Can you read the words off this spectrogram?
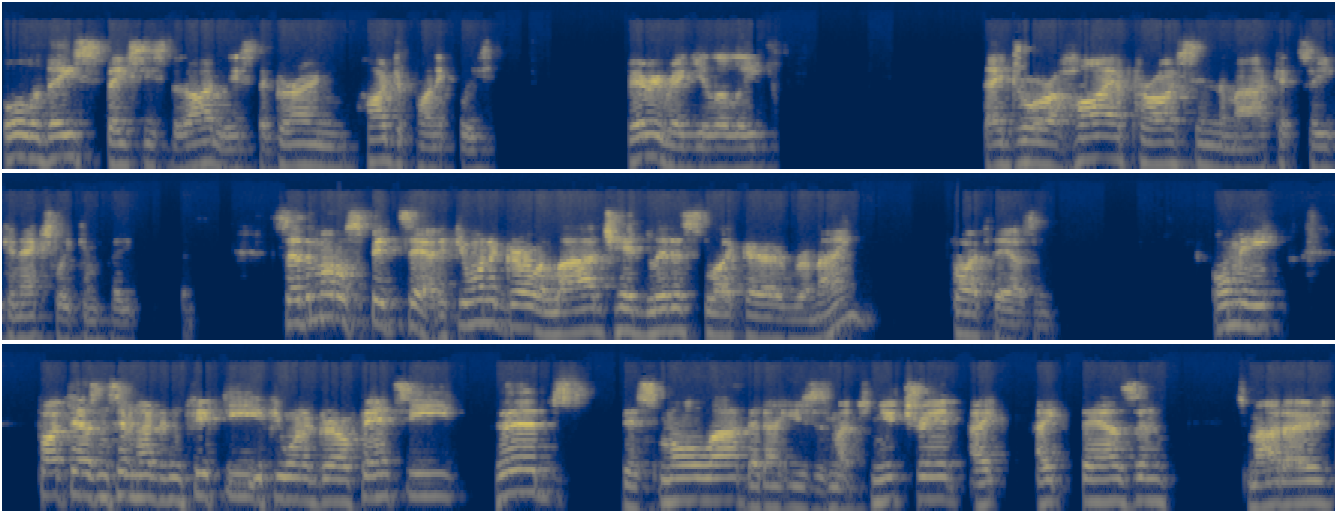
all of these species that I list are grown hydroponically very regularly. They draw a higher price in the market, so you can actually compete. So the model spits out, if you want to grow a large head lettuce like a romaine, 5,000. Or mini, 5,750 if you want to grow fancy herbs. They're smaller, they don't use as much nutrient, 8,000. 8, Tomatoes,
